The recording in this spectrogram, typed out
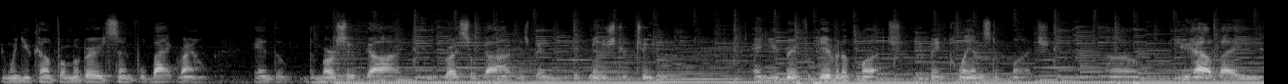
And when you come from a very sinful background and the, the mercy of God and the grace of God has been administered to you, and you've been forgiven of much, you've been cleansed of much, um, you have a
